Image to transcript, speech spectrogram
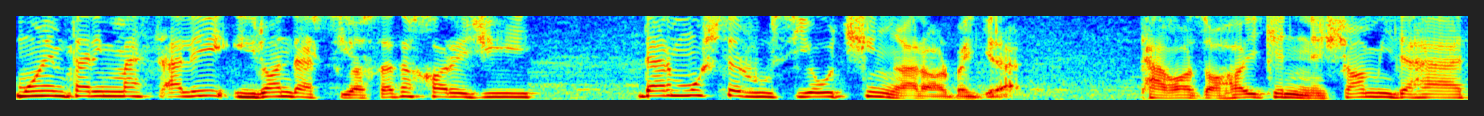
مهمترین مسئله ایران در سیاست خارجی در مشت روسیه و چین قرار بگیرد. تقاضاهایی که نشان می‌دهد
